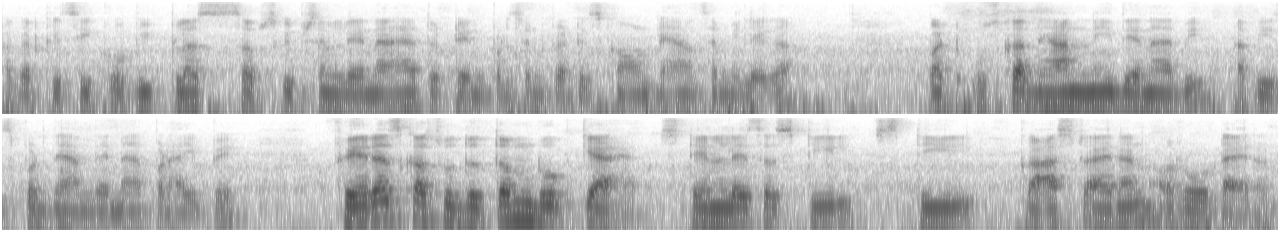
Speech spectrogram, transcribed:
अगर किसी को भी प्लस सब्सक्रिप्शन लेना है तो टेन परसेंट का डिस्काउंट यहाँ से मिलेगा। बट उसका ध्यान नहीं देना है अभी। अभी इस पर ध्यान देना है पढ़ाई पे। फेरस का शुद्धतम रूप क्या है? Stainless steel steel cast iron और wrought iron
